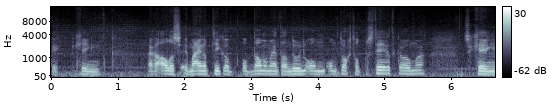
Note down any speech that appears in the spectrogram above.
Ik ging er alles in mijn optiek op, op dat moment aan doen om, om toch tot presteren te komen. Dus ik ging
